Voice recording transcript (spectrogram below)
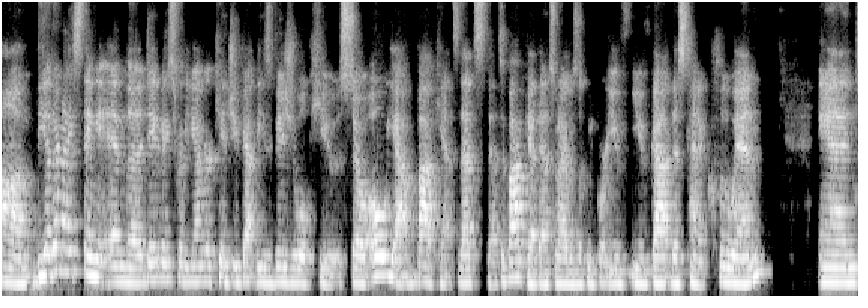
Um, the other nice thing in the database for the younger kids, you've got these visual cues. So, oh yeah, bobcats, that's that's a bobcat. That's what I was looking for. You've you've got this kind of clue in. And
